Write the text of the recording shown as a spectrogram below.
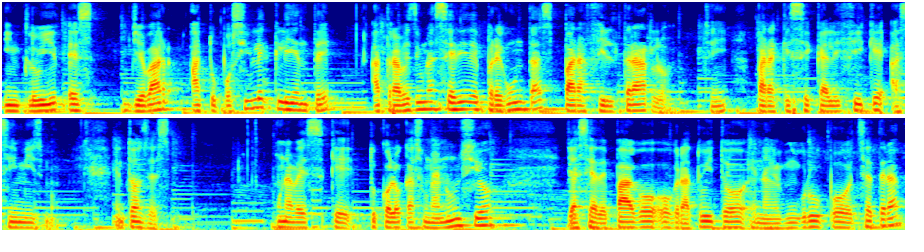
incluir, es llevar a tu posible cliente a través de una serie de preguntas para filtrarlo, ¿sí? para que se califique a sí mismo. Entonces, una vez que tú colocas un anuncio, ya sea de pago o gratuito en algún grupo, etc.,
